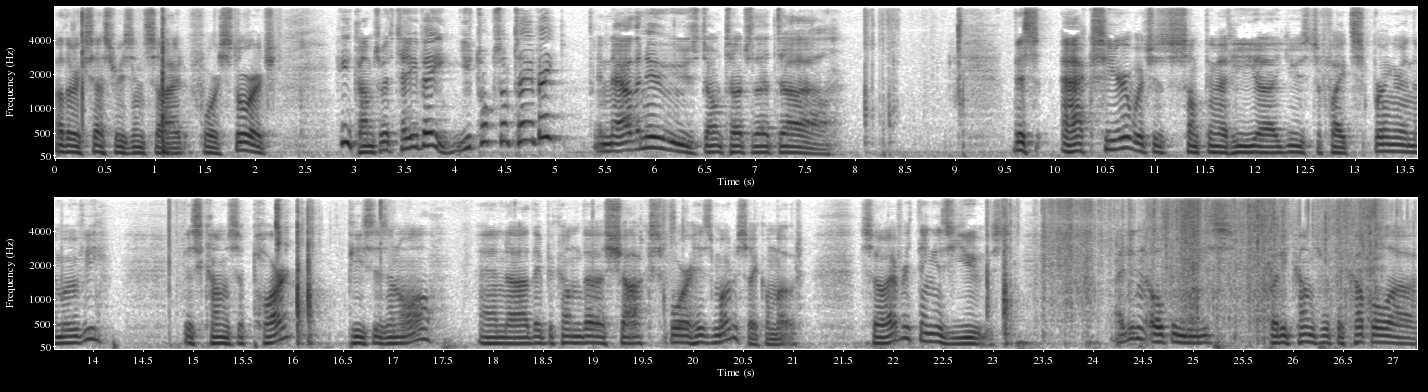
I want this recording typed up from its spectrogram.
other accessories inside for storage. He comes with TV. You took some TV? And now the news. Don't touch that dial. This axe here, which is something that he uh, used to fight Springer in the movie. This comes apart, pieces and all, and uh, they become the shocks for his motorcycle mode. So everything is used. I didn't open these, but he comes with a couple uh,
